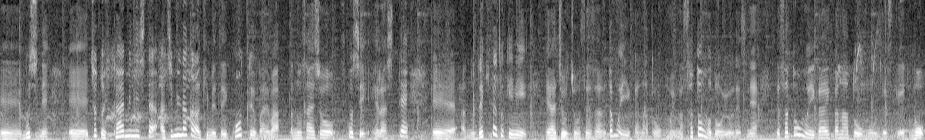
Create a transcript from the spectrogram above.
えー、もしね、えー、ちょっと控えめにして味味見ながら決めていこうっていう場合はあの最初少し減らして、えー、あのできた時に味を調整されてもいいかなと思います。砂糖も同様ですね。で砂糖も意外かなと思うんですけれども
